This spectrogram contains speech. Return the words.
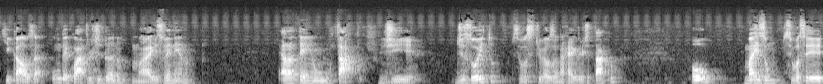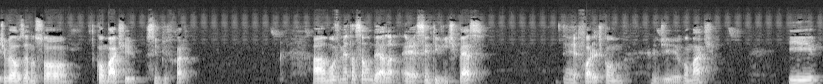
que causa 1d4 de dano mais veneno. Ela tem um taco de 18, se você estiver usando a regra de taco, ou mais um se você estiver usando só combate simplificado. A movimentação dela é 120 pés, é, fora de, com, de combate, e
